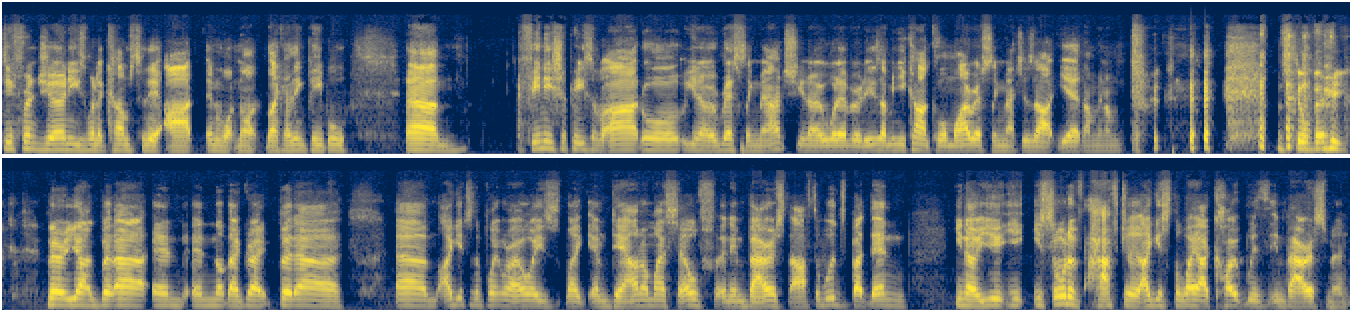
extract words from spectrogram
different journeys when it comes to their art and whatnot. Like, I think people um, finish a piece of art or, you know, a wrestling match, you know, whatever it is. I mean, you can't call my wrestling matches art yet. I mean, I'm, I'm still very, very young, but, uh, and, and not that great. But, uh, um, I get to the point where I always like am down on myself and embarrassed afterwards. But then, you know, you, you you sort of have to. I guess the way I cope with embarrassment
